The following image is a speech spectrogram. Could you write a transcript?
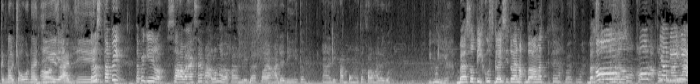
kenal cowok najis anjing Terus tapi tapi gini loh, selama SMA lu nggak bakalan beli bakso yang ada di itu, yang ada di kampung itu kalau nggak ada gue. Emang iya. Bakso tikus guys itu enak banget. Itu enak banget sumpah. Bakso Bakso, oh, kalau yang di ini ya?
